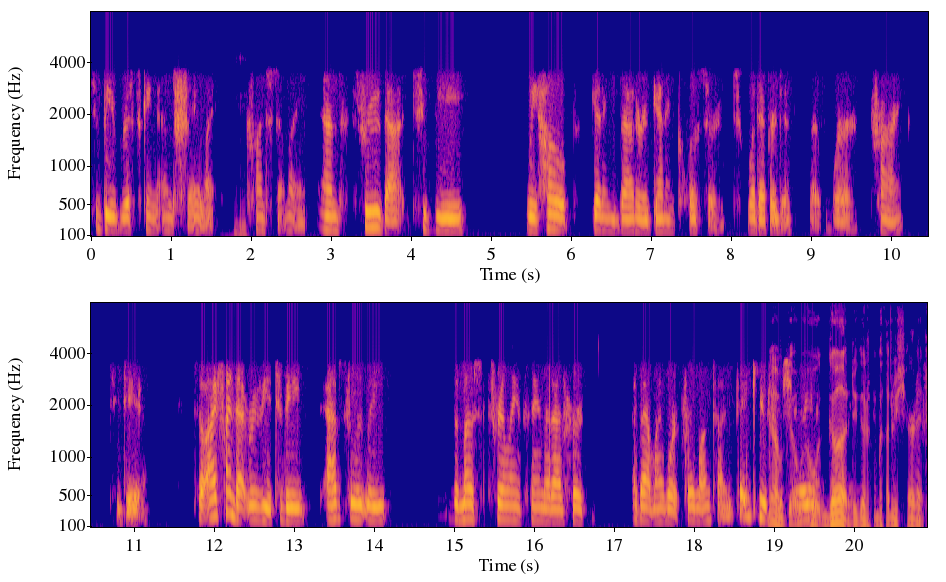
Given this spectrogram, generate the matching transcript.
to be risking and failing mm. constantly, and through that to be, we hope, getting better, getting closer to whatever it is that we're trying to do. So I find that review to be absolutely the most thrilling thing that I've heard about my work for a long time. Thank you. Oh, oh, good, good. I'm glad we shared it.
